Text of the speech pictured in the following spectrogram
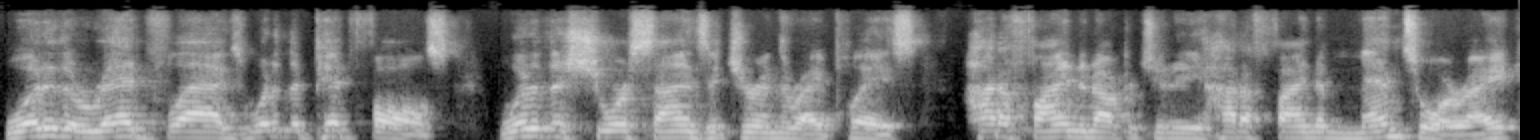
what are the red flags? What are the pitfalls? What are the sure signs that you're in the right place? How to find an opportunity, how to find a mentor, right?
